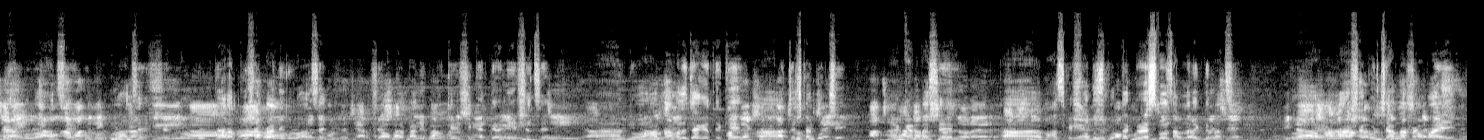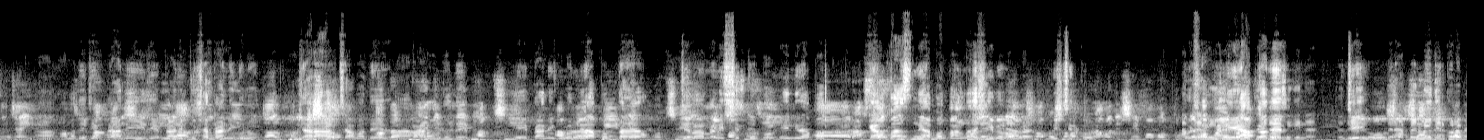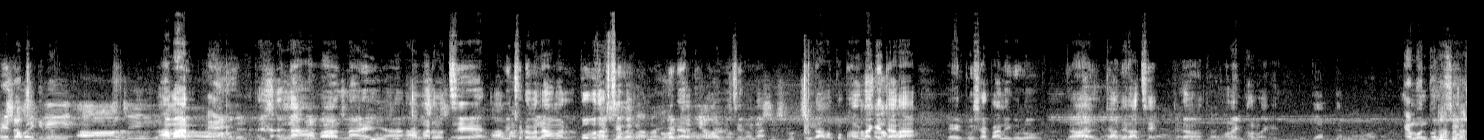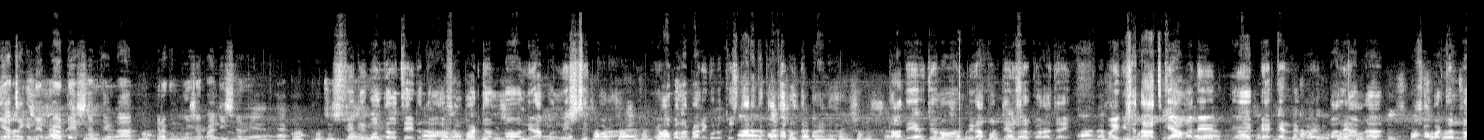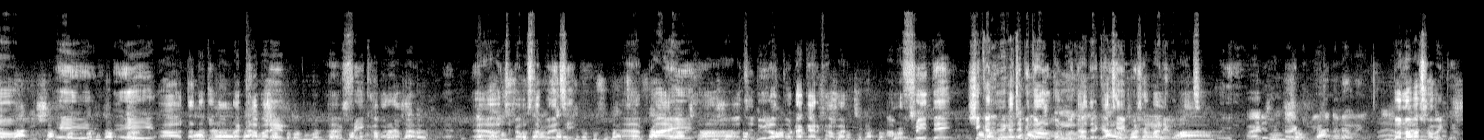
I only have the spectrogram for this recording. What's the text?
বিড়ালগুলো আছে কুকুরগুলো সেগুলো যারা পোষা প্রাণীগুলো আছে সে অবলা প্রাণীগুলোকে শিক্ষার্থীরা নিয়ে এসেছে। তো আমরা আমাদের জায়গা থেকে চেষ্টা করছি ক্যাম্পাসের আজকে স্বতঃস্ফূর্ত একটা রেসপন্স আমরা দেখতে পাচ্ছি। তো আমরা আশা করছি। আমরা সবাই আমাদের যে প্রাণী যে প্রাণী পোষা প্রাণীগুলো যারা হচ্ছে আমাদের আনন্দ এই প্রাণীগুলোর নিরাপত্তা যেভাবে আমরা নিশ্চিত করব এই নিরাপদ ক্যাম্পাস নিরাপদ বাংলাদেশ এইভাবে আমরা নিশ্চিত করব। সব মিলিয়ে আপনাদের জি আমার না আমার নাই আমার হচ্ছে আমি ছোটবেলায় আমার কবুতর ছিল ছিল না। কিন্তু আমার খুব ভালো লাগে যারা এই পোষা প্রাণীগুলো যাদের আছে এটা অনেক ভালো লাগে। এমন কোন স্মৃতি আছে কিনা পেটের সাথে বা এরকম পোষা প্রাণীর সাথে? স্মৃতি বলতে হচ্ছে এটা তো সবার জন্য নিরাপদ নিশ্চিত করা। অবলা প্রাণীগুলো তো তারা তো কথা বলতে পারে না। তাদের জন্য নিরাপত্তা এনশোর করা যায়। এবং একই সাথে আজকে আমাদের এই পেট ক্যান্ডেল মানে আমরা সবার জন্য এই এই তাদের জন্য আমরা খাবারের ফ্রি খাবারের আমরা হচ্ছে ব্যবস্থা করেছি। প্রায় হচ্ছে দুই লক্ষ টাকার খাবার। আমরা ফ্রিতে শিক্ষার্থীদের কাছে বিতরণ করব যাদের কাছে এই পোষা প্রাণীগুলো আছে। ধন্যবাদ সবাইকে।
